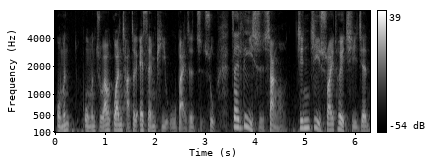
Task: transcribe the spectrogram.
我们我们主要观察这个 S M P 五百这指数，在历史上哦经济衰退期间，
